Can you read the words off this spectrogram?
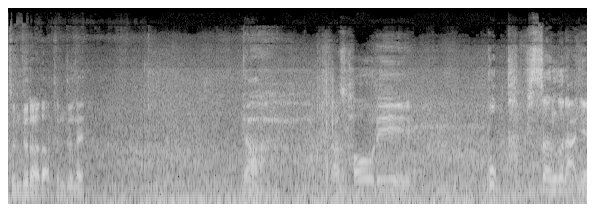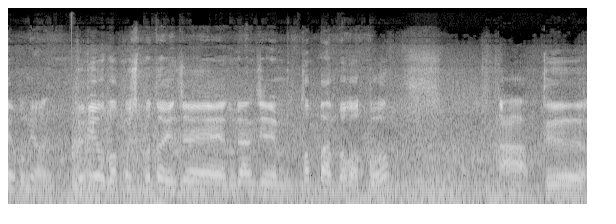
든든하다 든든해. 야, 야 서울이 꼭 다 비싼 건 아니에요 보면. 드디어 먹고 싶었던 이제 노량진 컵밥 먹었고. 아, 그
